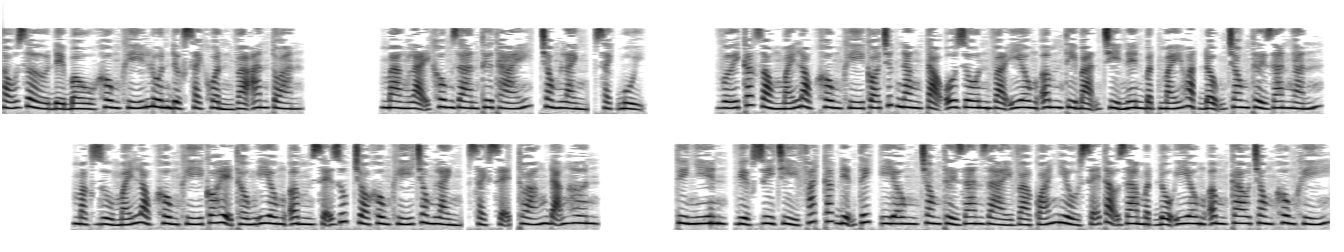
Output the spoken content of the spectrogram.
6 giờ để bầu không khí luôn được sạch khuẩn và an toàn. Mang lại không gian thư thái, trong lành, sạch bụi. Với các dòng máy lọc không khí có chức năng tạo ozone và ion âm thì bạn chỉ nên bật máy hoạt động trong thời gian ngắn. Mặc dù máy lọc không khí có hệ thống ion âm sẽ giúp cho không khí trong lành, sạch sẽ, thoáng đãng hơn. Tuy nhiên, việc duy trì phát các điện tích ion trong thời gian dài và quá nhiều sẽ tạo ra mật độ ion âm cao trong không khí.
